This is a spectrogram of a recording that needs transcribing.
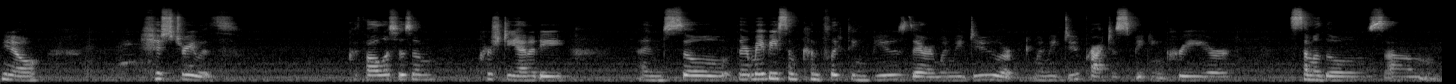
you know, history with Catholicism, Christianity, and so there may be some conflicting views there when we do or when we do practice speaking Cree or some of those um,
